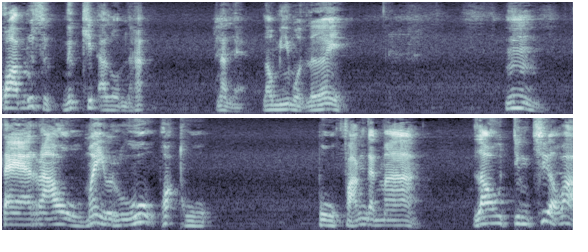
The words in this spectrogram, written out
ความรู้สึกนึกคิดอารมณ์นะฮะนั่นแหละ เรามีหมดเลย อืม แต่เราไม่รู้เพราะถูกปลูกฝังกันมา เราจึงเชื่อว่า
